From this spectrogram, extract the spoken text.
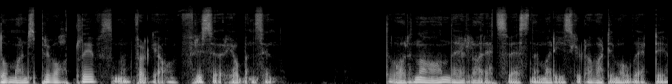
dommerens privatliv som en følge av frisørjobben sin. Det var en annen del av rettsvesenet Marie skulle ha vært involvert i,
